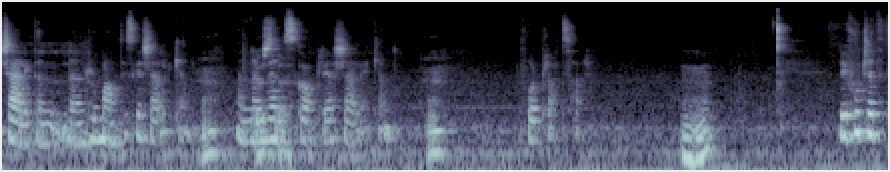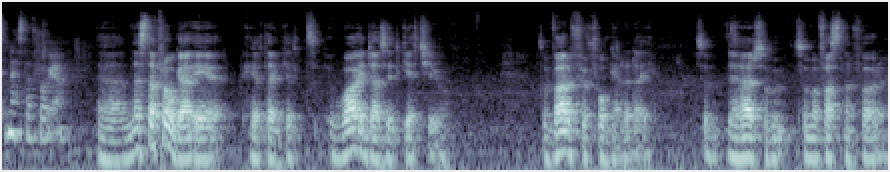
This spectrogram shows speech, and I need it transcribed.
kärlek till den, den romantiska kärleken. Mm. Men den vänskapliga kärleken Mm. Får plats här. Mm. Vi fortsätter till nästa fråga. Eh, Nästa fråga är helt enkelt Why does it get you? Så varför fångar det dig? Så det här som, som man fastnar för,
